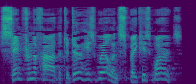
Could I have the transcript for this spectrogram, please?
sent from the Father to do his will and speak his words.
